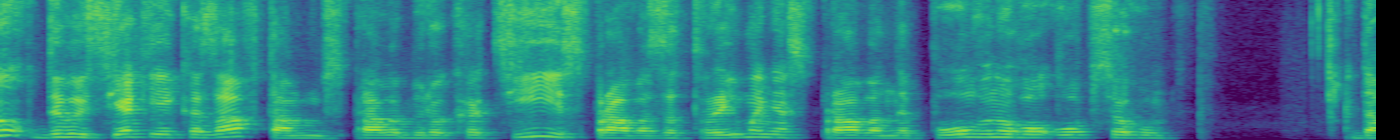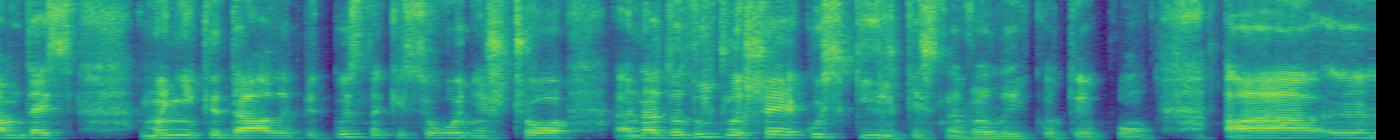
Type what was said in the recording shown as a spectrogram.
Ну, дивись, як я і казав, там справа бюрократії, справа затримання, справа неповного обсягу. Там десь мені кидали підписники сьогодні, що е, нададуть лише якусь кількість невелику, типу. А е,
